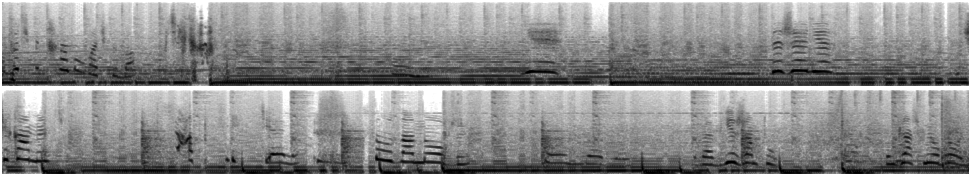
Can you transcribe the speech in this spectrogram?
On będzie mnie tamować chyba. Uciekam. Zderzenie. Uciekamy. Ja pierdzielę. Co za nowy. O nowy. Dobra, wjeżdżam tu. Ten gracz mnie obroni.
